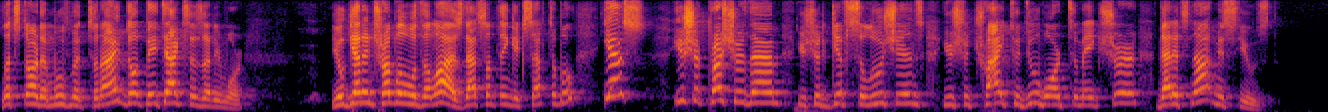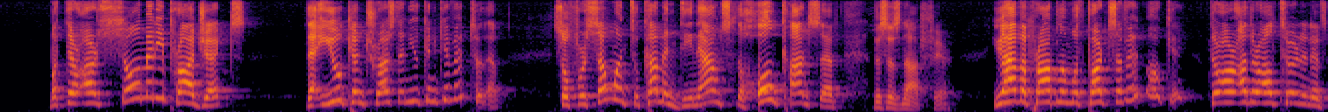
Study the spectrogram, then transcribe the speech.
Let's start a movement tonight, don't pay taxes anymore. You'll get in trouble with the law. Is that something acceptable? Yes. You should pressure them. You should give solutions. You should try to do more to make sure that it's not misused. But there are so many projects that you can trust and you can give it to them. So for someone to come and denounce the whole concept, this is not fair. You have a problem with parts of it? Okay. There are other alternatives.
